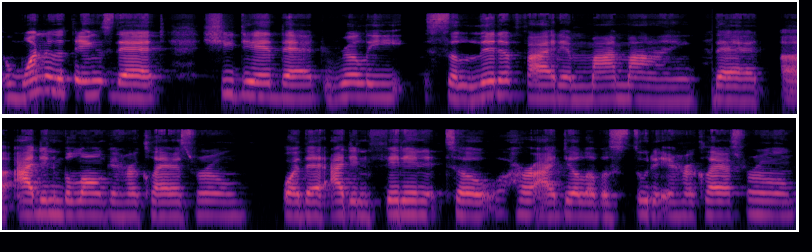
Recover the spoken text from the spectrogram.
one of the things that she did that really solidified in my mind that uh, I didn't belong in her classroom or that I didn't fit in to her ideal of a student in her classroom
